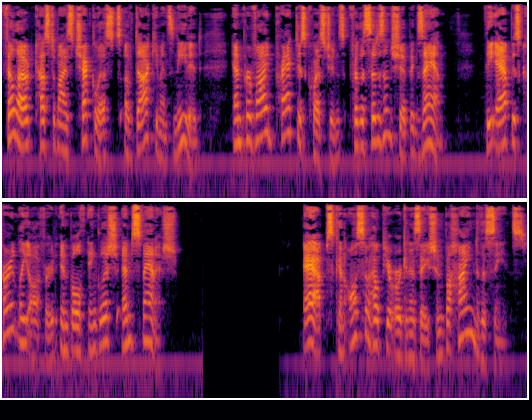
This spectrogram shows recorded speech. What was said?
fill out customized checklists of documents needed, and provide practice questions for the citizenship exam. The app is currently offered in both English and Spanish. Apps can also help your organization behind the scenes.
